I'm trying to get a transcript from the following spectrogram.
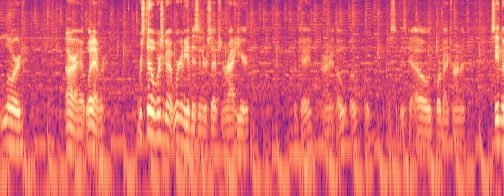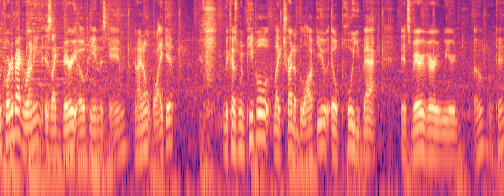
Lord. All right, whatever. We're still we're gonna we're gonna get this interception right here. Okay. All right. Oh oh oh. I see this guy. Oh, the quarterback's running. See, and the quarterback running is like very OP in this game, and I don't like it because when people like try to block you, it'll pull you back. And It's very very weird. Oh, okay.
